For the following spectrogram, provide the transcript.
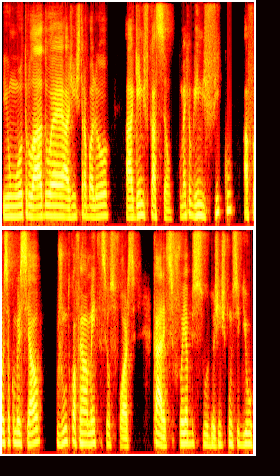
e um outro lado é a gente trabalhou a gamificação. Como é que eu gamifico a força comercial junto com a ferramenta Salesforce? Cara, isso foi absurdo. A gente conseguiu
